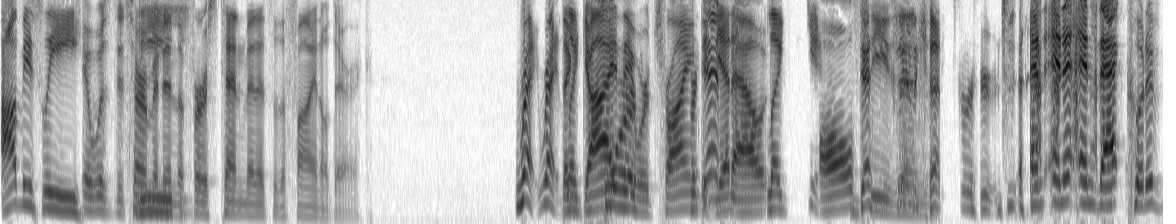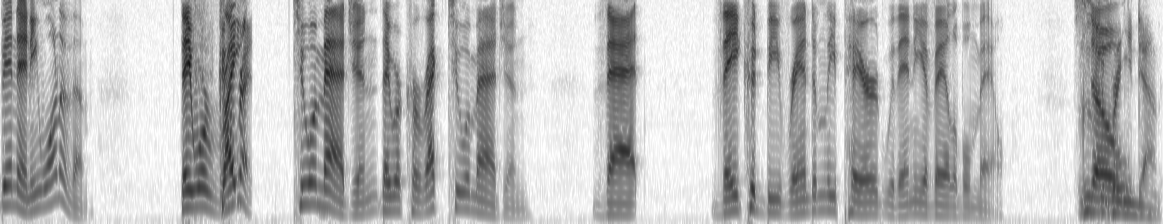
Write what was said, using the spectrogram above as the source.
obviously, it was determined in the- the first 10 minutes of the final, Derek. Right, right. The like guy they were trying to get out like yeah, all Desi season. got screwed. and, and and that could have been any one of them. They were right, right. to imagine, they were correct to imagine that they could be randomly paired with any available male. Who so bring you down?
